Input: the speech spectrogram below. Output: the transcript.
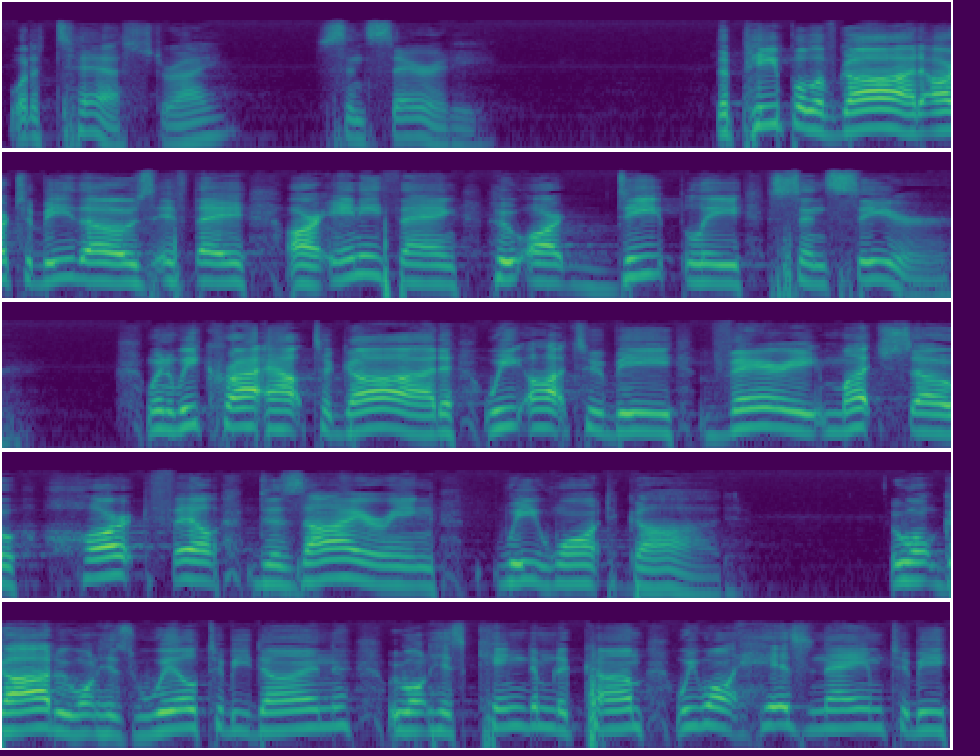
What a test, right? Sincerity. The people of God are to be those, if they are anything, who are deeply sincere. When we cry out to God, we ought to be very much so heartfelt, desiring we want God. We want God. We want His will to be done. We want His kingdom to come. We want His name to be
